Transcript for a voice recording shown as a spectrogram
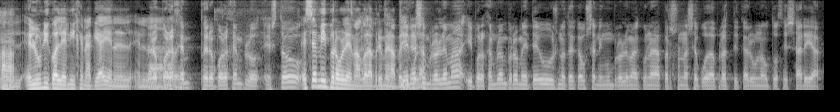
Ah. El, el único alienígena que hay en, el, en la Pero por, nave. pero por ejemplo, esto Ese es mi problema con la primera película. tienes un problema y por ejemplo en Prometheus no te causa ningún problema que una persona se pueda practicar una autocesárea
